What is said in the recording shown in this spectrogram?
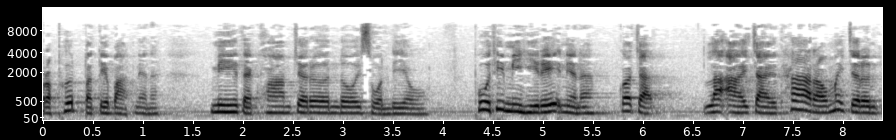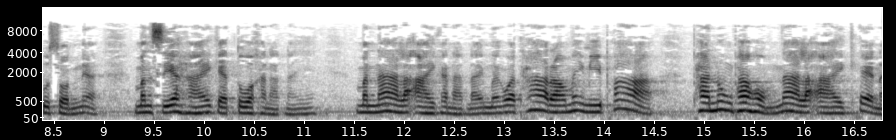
ประพฤติปฏิบัติเนี่ยนะมีแต่ความเจริญโดยส่วนเดียว ผู้ที่มีหิริเนี่ยนะก็จะละอายใจถ้าเราไม่เจริญกุศลเนี่ยมันเสียหายแก่ตัวขนาดไหน มันน่าละอายขนาดไหน เหมือนว่าถ้าเราไม่มีผ้า ผ้านุ่งผ้าห่มหน่าละอายแค่ไหน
